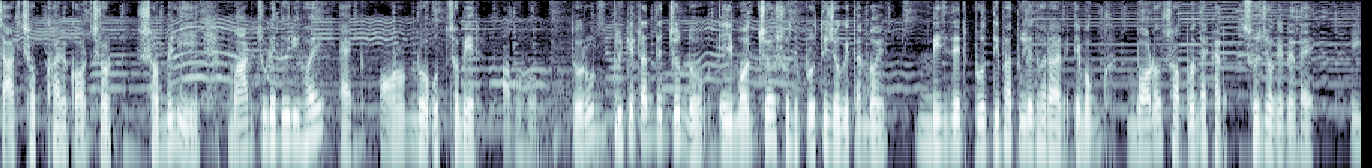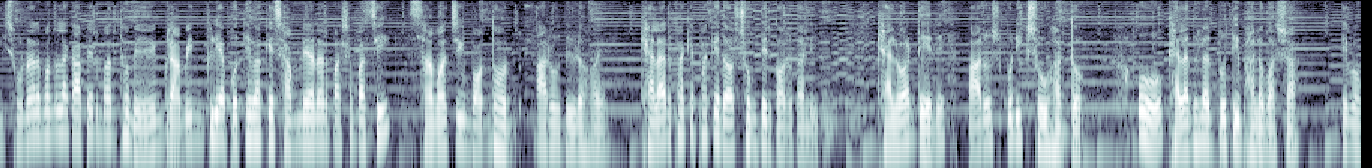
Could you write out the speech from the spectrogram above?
চার ছক্কার গর্জন। সব মিলিয়ে মাঠ জুড়ে তৈরি হয় এক অনন্য উৎসবের আবহ। তরুণ ক্রিকেটারদের জন্য এই মঞ্চ শুধু প্রতিযোগিতা নয়, নিজেদের প্রতিভা তুলে ধরার এবং বড় স্বপ্ন দেখার সুযোগ এনে দেয়। এই সোনার বাংলা কাপের মাধ্যমে গ্রামীণ ক্রীড়া প্রতিভাকে সামনে আনার পাশাপাশি সামাজিক বন্ধন আরও দৃঢ় হয়। খেলার ফাঁকে ফাঁকে দর্শকদের করতালি। খেলোয়াড়দের পারস্পরিক সৌহার্দ্য ও খেলাধুলার প্রতি ভালোবাসা। এবং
